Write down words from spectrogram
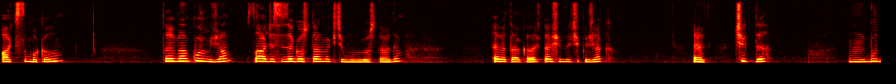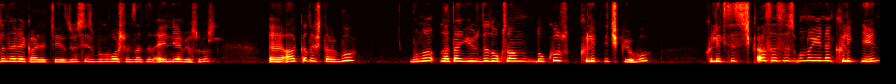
Açsın bakalım. Tabi ben kurmayacağım. Sadece size göstermek için bunu gösterdim. Evet arkadaşlar şimdi çıkacak. Evet çıktı. Hmm, Burada nereye kaydedeceğiz yazıyor. Siz bunu boşver zaten elleyemiyorsunuz. Ee, arkadaşlar bu bunu zaten %99 klikli çıkıyor bu. Kliksiz çıkarsa siz bunu yine klikleyin.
